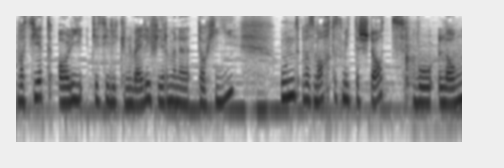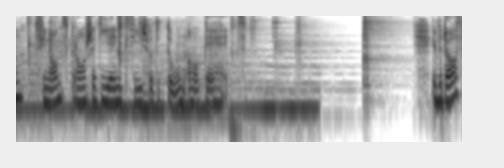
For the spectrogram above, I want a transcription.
Was zieht alle die Silicon Valley Firmen dahin? Und was macht das mit der Stadt, wo lang die Finanzbranche diejenige war, die den Ton angegeben hat? Über das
